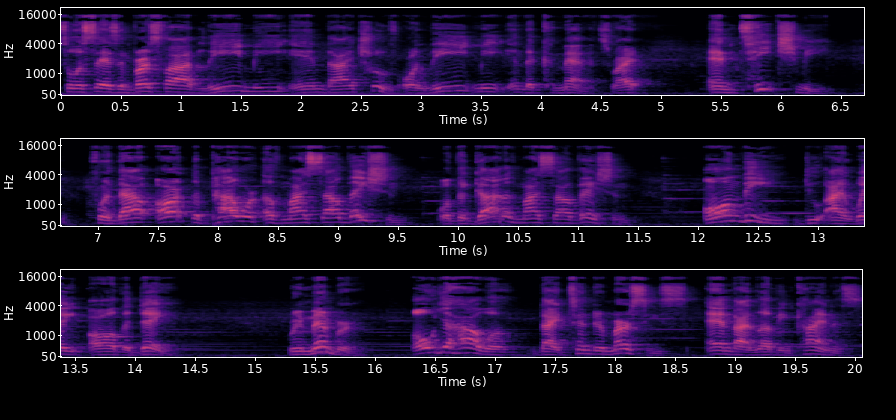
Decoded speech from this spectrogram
So it says in verse 5, lead me in thy truth, or lead me in the commandments, right? And teach me, for thou art the power of my salvation, or the God of my salvation. On thee do I wait all the day. Remember, O Yahweh, thy tender mercies and thy loving kindness,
